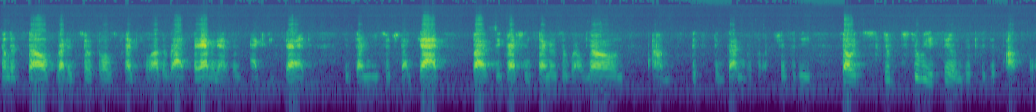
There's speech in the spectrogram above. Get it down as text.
kill itself, run in circles, try to kill other rats. They haven't ever actually said they've done research like that, but the aggression centers are well known. Um, it's been done with electricity. So it's to, to be assumed this is possible.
